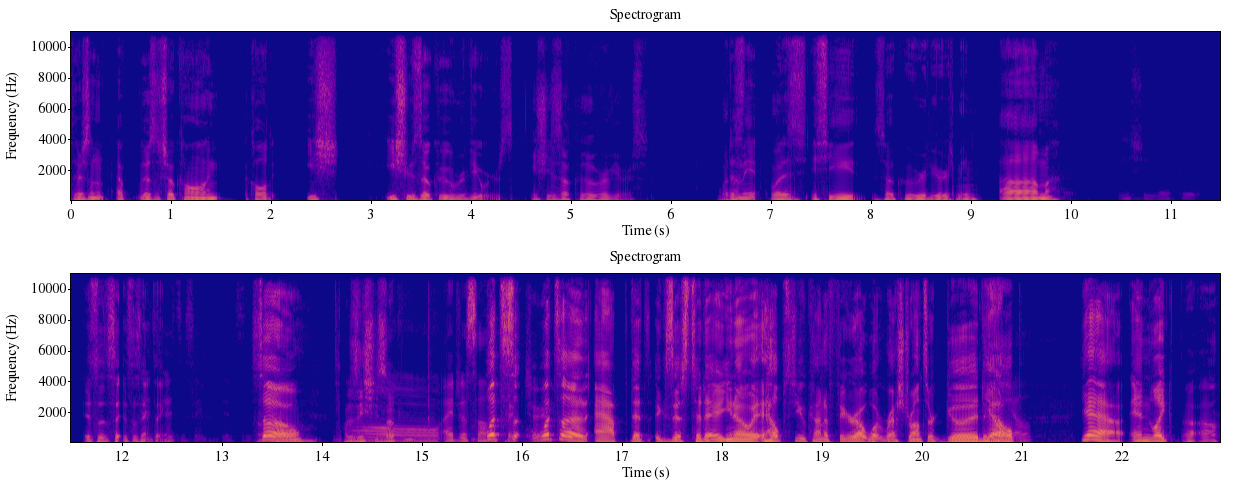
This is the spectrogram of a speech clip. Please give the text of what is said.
There's an ep- there's a show calling called Ish, Ishuzoku Reviewers. Ishizoku reviewers. What I is mean- what does Ishi Zoku reviewers mean? Um, it's a, it's the same thing. It's the same. So What is Ishuzoku? Oh, I just saw. what's the picture. what's an app that exists today? You know, it helps you kind of figure out what restaurants are good. Yelp. Yeah, and like Uh oh.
